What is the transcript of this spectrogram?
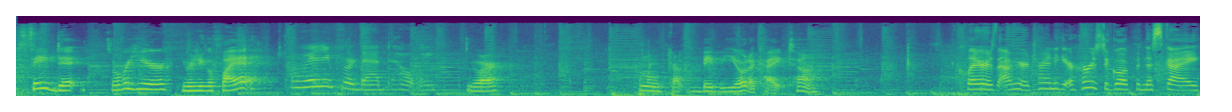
saved it. It's over here. You ready to go fly it? I'm waiting for Dad to help me. You are? Carmen got the baby Yoda kite, huh? Claire is out here trying to get hers to go up in the sky.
